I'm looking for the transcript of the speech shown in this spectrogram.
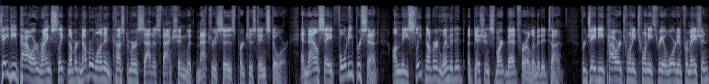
JD Power ranks Sleep Number number 1 in customer satisfaction with mattresses purchased in store. And now save 40% on the Sleep Number limited edition smart bed for a limited time. For JD Power 2023 award information,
